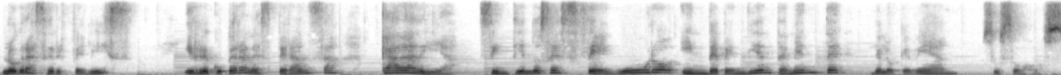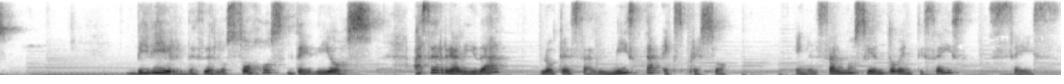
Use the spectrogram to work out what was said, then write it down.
logra ser feliz y recupera la esperanza cada día sintiéndose seguro independientemente de lo que vean sus ojos. Vivir desde los ojos de Dios hace realidad lo que el salmista expresó en el Salmo 126, 6.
